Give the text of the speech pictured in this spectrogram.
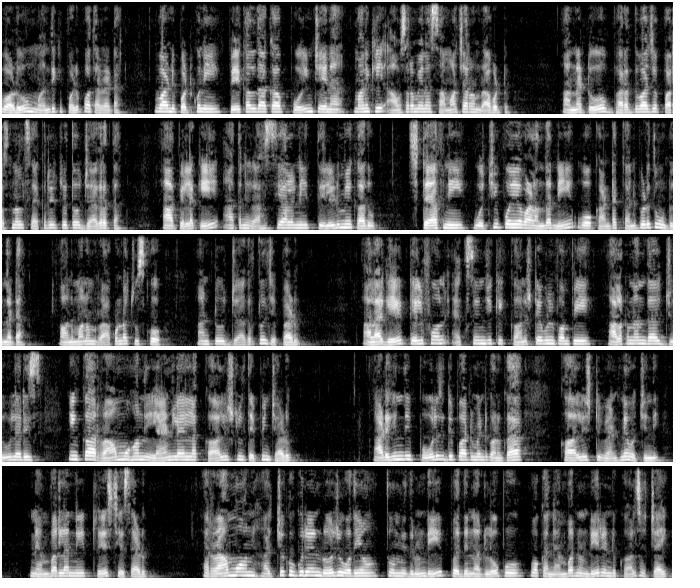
వాడు మందికి పడిపోతాడట. వాణ్ణి పట్టుకుని పేకల దాకా పోయించైనా మనకి అవసరమైన సమాచారం రాబట్టు. అన్నట్టు భరద్వాజ పర్సనల్ సెక్రటరీతో జాగ్రత్త. ఆ పిల్లకి అతని రహస్యాలని తెలియడమే కాదు స్టాఫ్ని వచ్చిపోయే వాళ్ళందర్నీ ఓ కంట కనిపెడుతూ ఉంటుందట. అనుమానం రాకుండా చూసుకో అంటూ జాగ్రత్తలు చెప్పాడు. అలాగే టెలిఫోన్ ఎక్స్చేంజికి కానిస్టేబుల్ని పంపి అలకనంద జ్యువెలరీస్ ఇంకా రామ్మోహన్ ల్యాండ్లైన్ల కాలిస్టులు తెప్పించాడు. అడిగింది పోలీస్ డిపార్ట్మెంట్ కనుక కాల్ లిస్ట్ వెంటనే వచ్చింది. నెంబర్లన్నీ ట్రేస్ చేశాడు. రామ్మోహన్ హత్యకు గురైన రోజు ఉదయం తొమ్మిది నుండి పదిన్నర లోపు ఒక నెంబర్ నుండి రెండు కాల్స్ వచ్చాయి.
